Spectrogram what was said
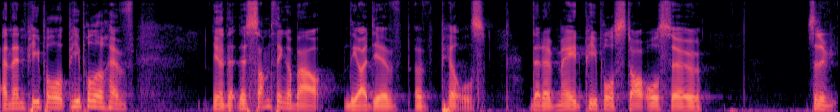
and then people people have, you know, there's something about the idea of, of pills that have made people start also sort of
